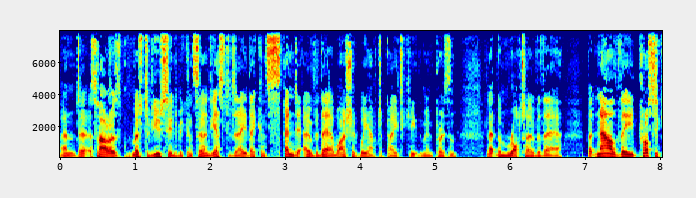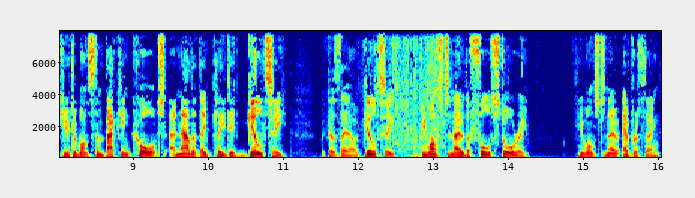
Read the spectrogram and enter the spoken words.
and uh, as far as most of you seem to be concerned yesterday, they can spend it over there. Why should we have to pay to keep them in prison? Let them rot over there. But now the prosecutor wants them back in court, and now that they pleaded guilty, because they are guilty, he wants to know the full story. He wants to know everything,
